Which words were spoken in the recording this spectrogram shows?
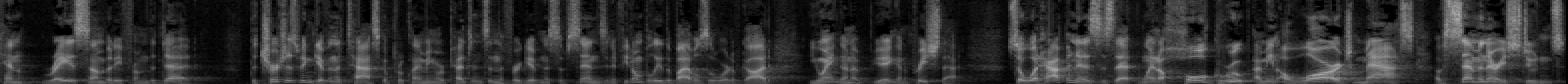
can raise somebody from the dead. The church has been given the task of proclaiming repentance and the forgiveness of sins. And if you don't believe the Bible's the Word of God, you ain't gonna, you ain't gonna preach that. So what happened is, is that when a whole group, I mean a large mass of seminary students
